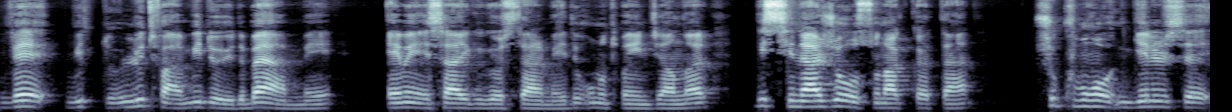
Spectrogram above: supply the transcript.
Ve lütfen videoyu da beğenmeyi, emeğe saygı göstermeyi de unutmayın canlar. Bir sinerji olsun hakikaten. Şu kumo gelirse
